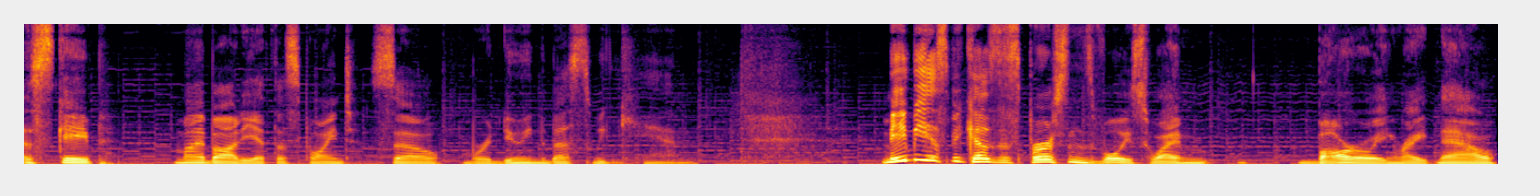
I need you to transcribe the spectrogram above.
escape my body at this point, so we're doing the best we can. Maybe it's because this person's voice, who I'm borrowing right now,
